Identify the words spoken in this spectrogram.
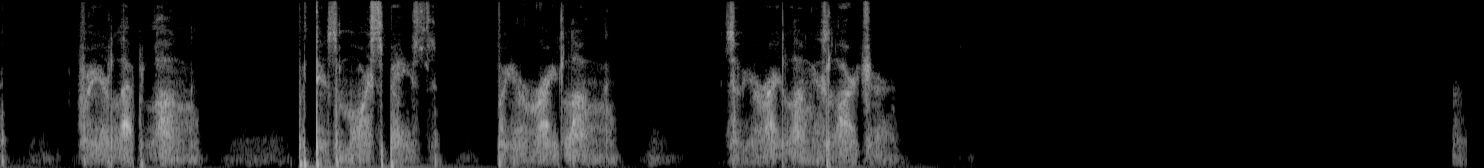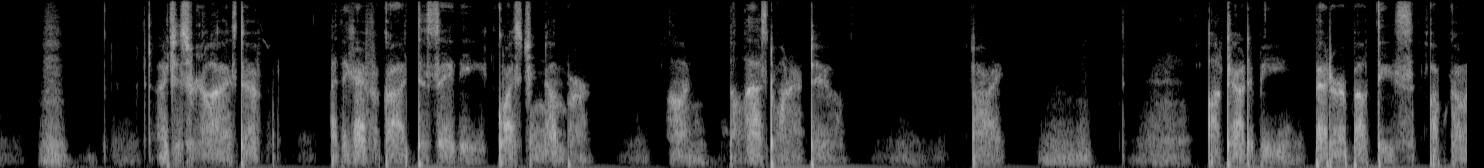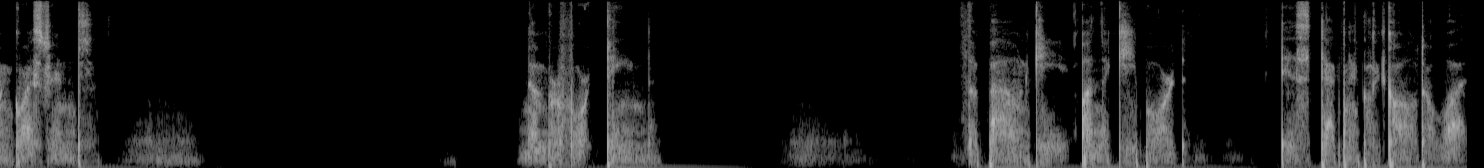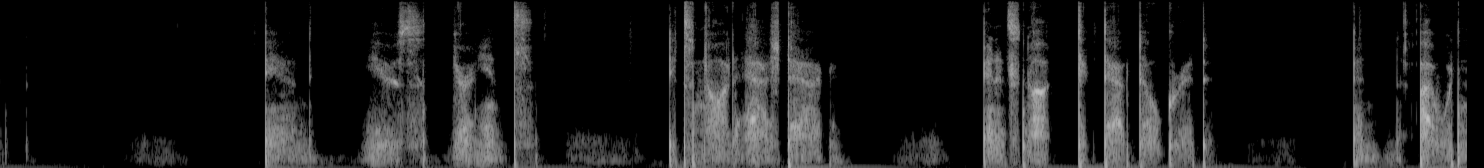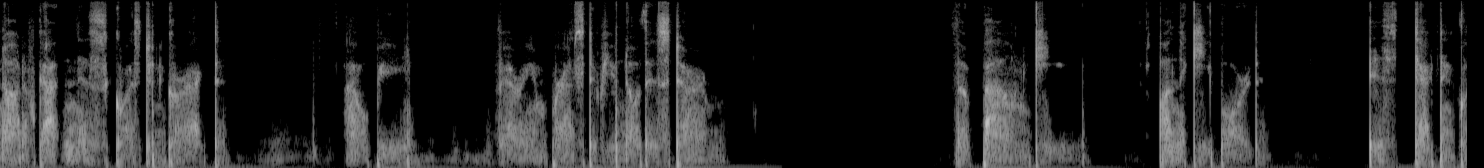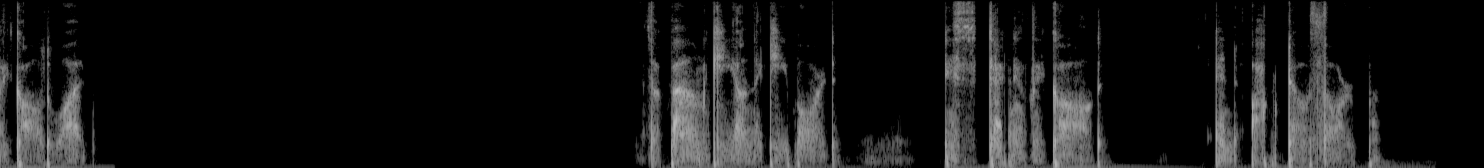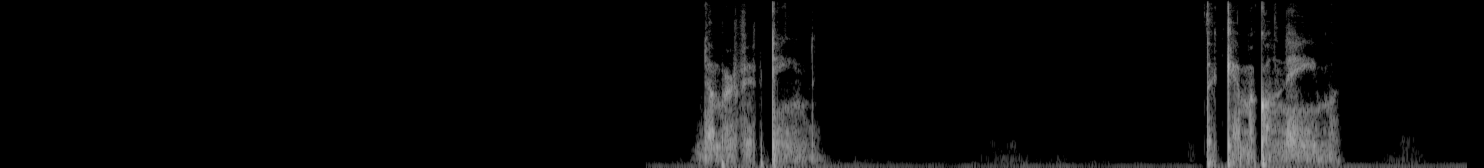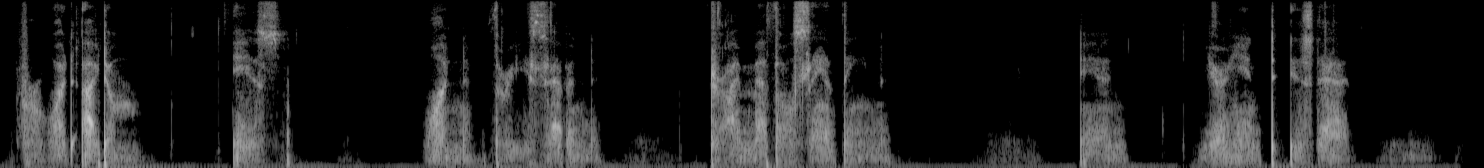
for your left lung, but there's more space for your right lung. So your right lung is larger. I just realized I've, I think I forgot to say the question number on the last one or two. Alright. I'll try to be better about these upcoming questions. Number 14. The pound key on the keyboard is technically called a what? And here's your hints. It's not hashtag, and it's not tic tac toe grid. I would not have gotten this question correct. I will be very impressed if you know this term. The pound key on the keyboard is technically called what? The pound key on the keyboard is technically called an octothorpe. Number 15. The chemical name what item is 137 trimethylxanthine. And your hint is that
